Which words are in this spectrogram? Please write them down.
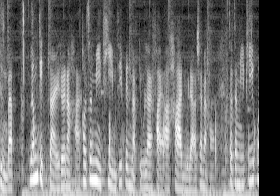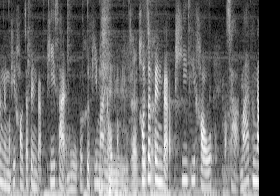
ถึงแบบเรื่องจิตใจด้วยนะคะ เขาจะมีทีมที่เป็นแบบดูแลฝ่ายอาคารอยู่แล้วใช่ไหมคะจะจะมีพี่คนหนึ่งที่เขาจะเป็นแบบพี่สายมูก็คือพี่มานพอืใช่เขาจะเป็นแบบพี่ที่เขาสามารถน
